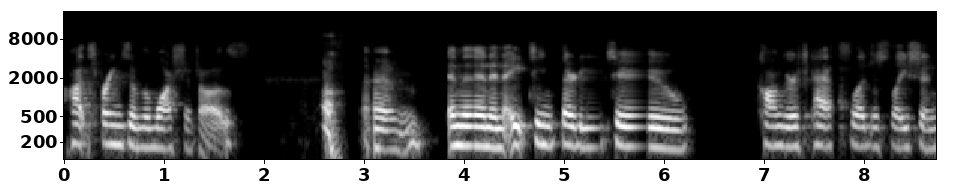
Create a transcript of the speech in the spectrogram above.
hot springs of the Ouachitas. Huh. Um, and then in 1832, Congress passed legislation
